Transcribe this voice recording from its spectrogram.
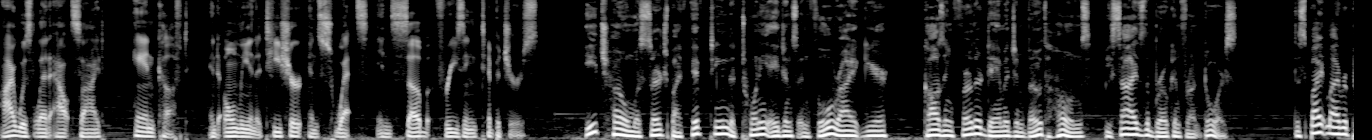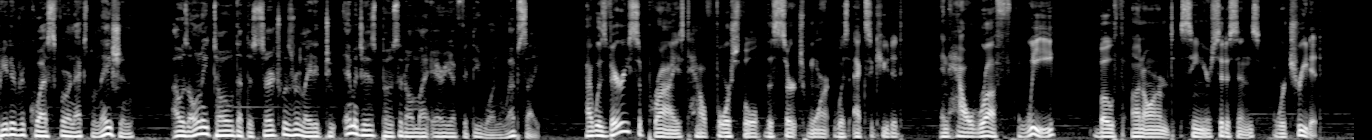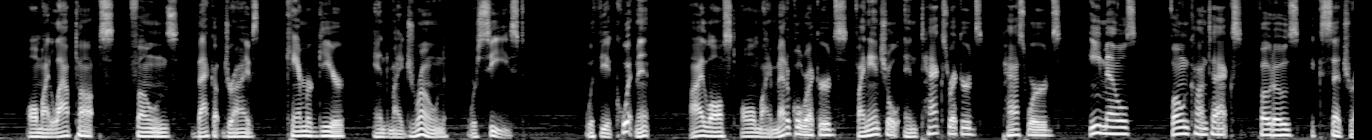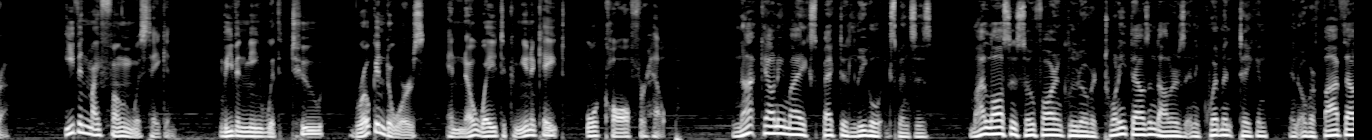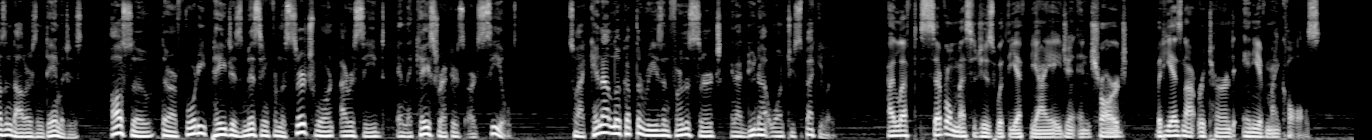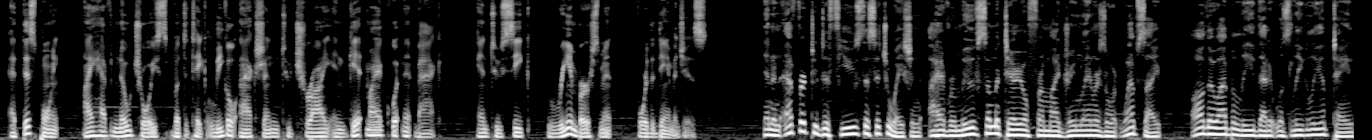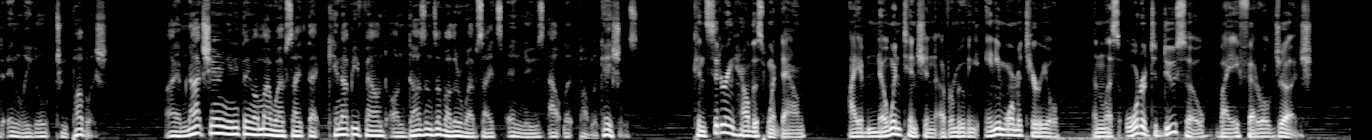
I was led outside, handcuffed, and only in a t shirt and sweats in sub freezing temperatures. Each home was searched by 15 to 20 agents in full riot gear, causing further damage in both homes besides the broken front doors. Despite my repeated requests for an explanation, I was only told that the search was related to images posted on my Area 51 website. I was very surprised how forceful the search warrant was executed and how rough we, both unarmed senior citizens, were treated. All my laptops, phones, backup drives, camera gear, and my drone were seized. With the equipment, I lost all my medical records, financial and tax records, passwords, emails, phone contacts, photos, etc. Even my phone was taken, leaving me with two broken doors and no way to communicate or call for help. Not counting my expected legal expenses, my losses so far include over $20,000 in equipment taken and over $5,000 in damages. Also, there are 40 pages missing from the search warrant I received, and the case records are sealed. So I cannot look up the reason for the search, and I do not want to speculate. I left several messages with the FBI agent in charge, but he has not returned any of my calls. At this point, I have no choice but to take legal action to try and get my equipment back and to seek reimbursement for the damages. In an effort to defuse the situation, I have removed some material from my Dreamland Resort website, although I believe that it was legally obtained and legal to publish. I am not sharing anything on my website that cannot be found on dozens of other websites and news outlet publications. Considering how this went down, I have no intention of removing any more material unless ordered to do so by a federal judge.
